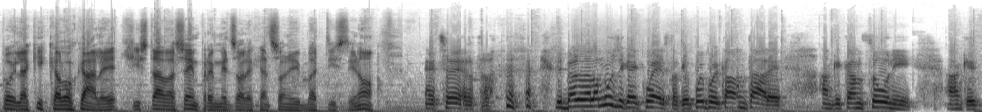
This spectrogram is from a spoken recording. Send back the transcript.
poi la chicca locale ci stava sempre in mezzo alle canzoni di Battisti, no? Eh certo, il bello della musica è questo, che poi puoi cantare anche canzoni, anche,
